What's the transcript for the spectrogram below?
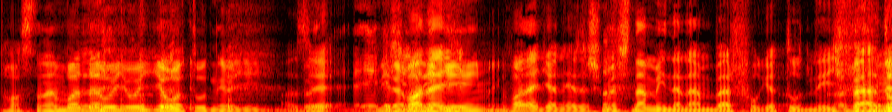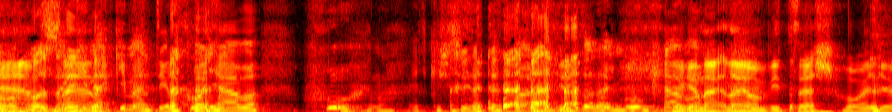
haszna nem volt, de úgy, úgy jól tudni, hogy így Azért mire van, van egy, igény, meg... van egy olyan érzés, mert ezt nem minden ember fogja tudni így Nem, feldolgozni. nem. Meg kimentél a konyhába, hú, na, egy kis szünetet tartunk itt a nagy munkába. Igen, na- nagyon vicces, hogy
